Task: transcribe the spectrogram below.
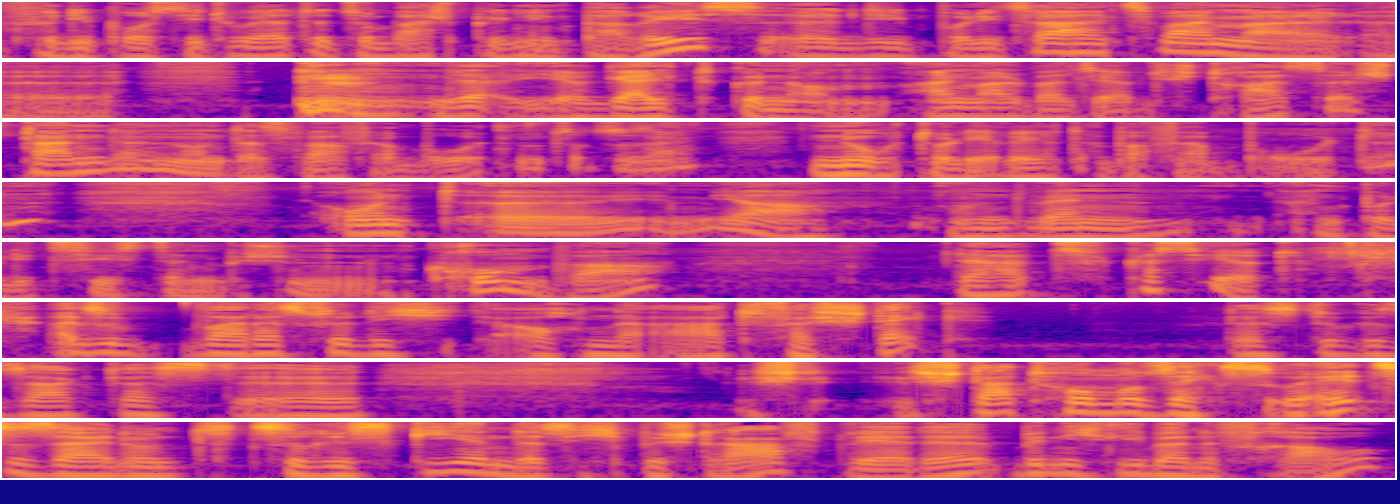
für die Prostituierte zum Beispiel in Paris, äh, die Polizei hat zweimal äh, ihr Geld genommen. Einmal, weil sie auf die Straße standen und das war verboten sozusagen, nur toleriert, aber verboten. Und äh, ja, und wenn ein Polizist ein bisschen krumm war, der hat kassiert. Also war das für dich auch eine Art Versteck, dass du gesagt hast, äh, st- statt homosexuell zu sein und zu riskieren, dass ich bestraft werde, bin ich lieber eine Frau?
